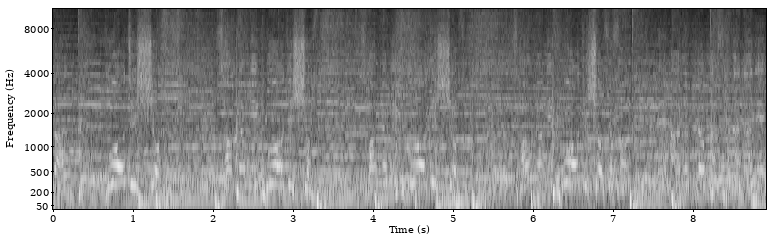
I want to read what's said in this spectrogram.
시간 부어주시옵소서. 성령님 부어주시옵소서. 성령님 부어주시옵소서. 성령님 부어주시옵소서. 내 마른 뼈가 살아나네.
